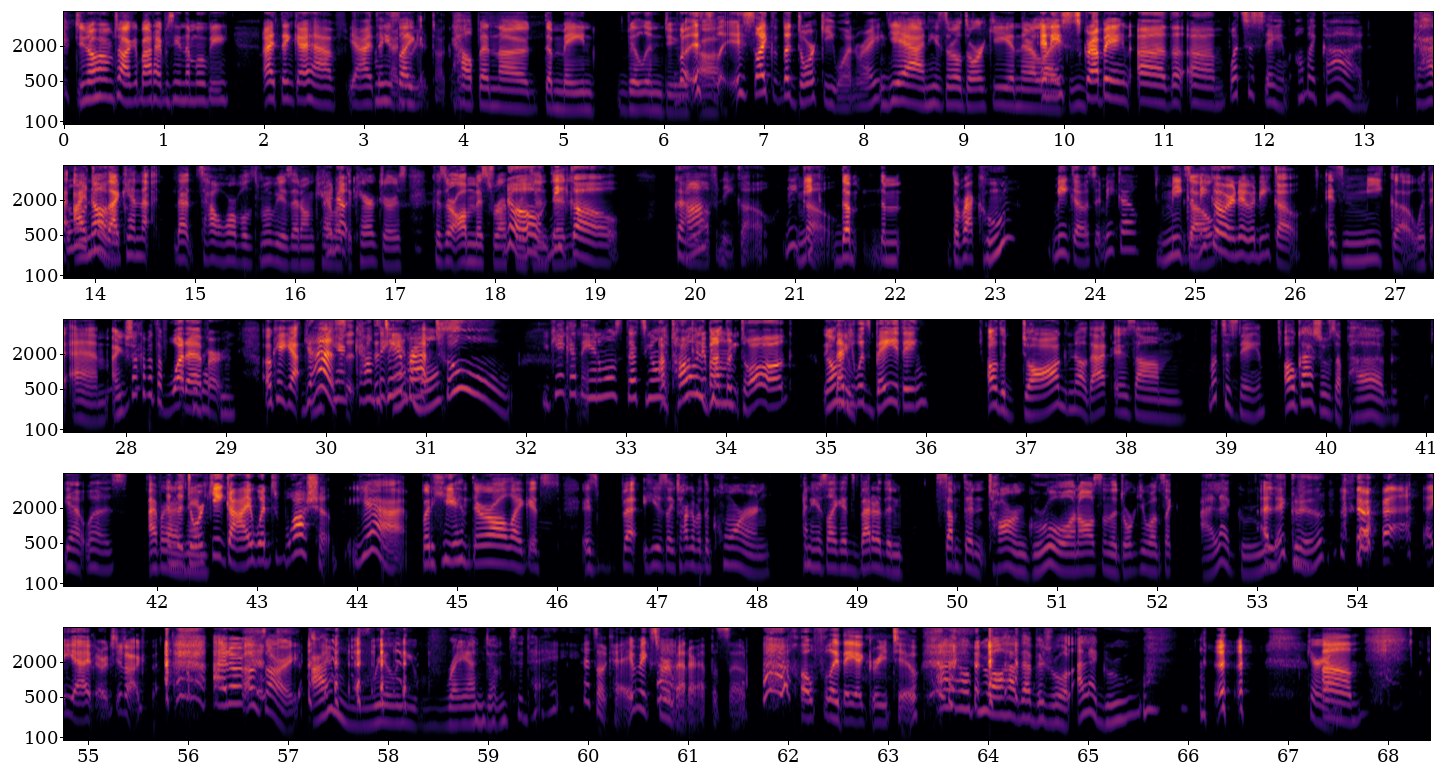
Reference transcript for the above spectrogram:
Do you know who I'm talking about? Have you seen the movie? I think I have. Yeah, I think he's I like you're talking about. helping the the main villain dude. But it's uh, it's like the dorky one, right? yeah, and he's a real dorky and they're like and he's scrubbing uh the um what's his name? Oh my god. God, I know that dog. can that, that's how horrible this movie is. I don't care I about the characters because they're all misrepresented. No. Nico. God, I Huh? love Nico. Mi- Nico. the the the raccoon? Meeko. Is it Meeko? Is Meeko. it Meeko or no Nico? It's Meeko with an M. Are you talking about the Whatever. Okay, yeah. Yes. you can't count the, the, damn animals. raccoon. You can't count the animals. That's the only. I'm talking about the, only, the dog the only. that he was bathing. oh, the dog. No, that is um. What's his name? Oh gosh, it was a pug. Yeah, it was. I forgot And the his name. dorky guy would wash him. Yeah, but he and they're all like it's it's be- he's like talking about the corn and he's like it's better than something tar and gruel and all of a sudden the dorky one's like I like gruel. grill. yeah, I know what you're talking about. I don't. I'm sorry. I'm really random today. It's okay. It makes for a better episode. Hopefully they agree too. I hope you all have that visual. I like gruel. Carry on. Um.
